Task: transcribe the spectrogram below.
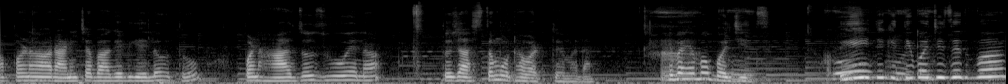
आपण राणीच्या बागेत गेलो होतो पण हा जो झू आहे ना तो जास्त मोठा वाटतोय मला. हे बघ हे बघ बजीज. ए इथे किती बजीज आहेत बघ.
